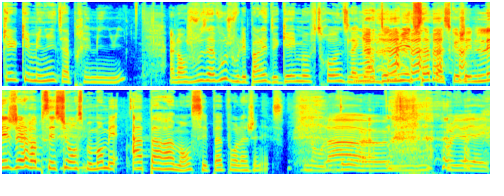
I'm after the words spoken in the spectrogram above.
quelques minutes après minuit. Alors je vous avoue, je voulais parler de Game of Thrones, la garde de nuit et tout ça parce que j'ai une légère obsession en ce moment, mais apparemment c'est pas pour la jeunesse. Non, Donc, là, euh, aïe, aïe, aïe.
